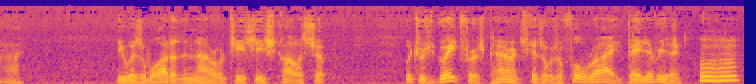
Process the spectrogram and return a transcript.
uh, he was awarded the an ROTC scholarship, which was great for his parents because it was a full ride, paid everything, Mm-hmm.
